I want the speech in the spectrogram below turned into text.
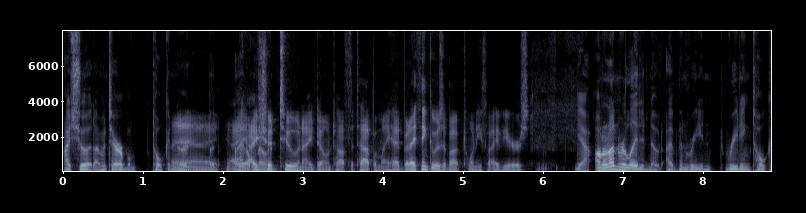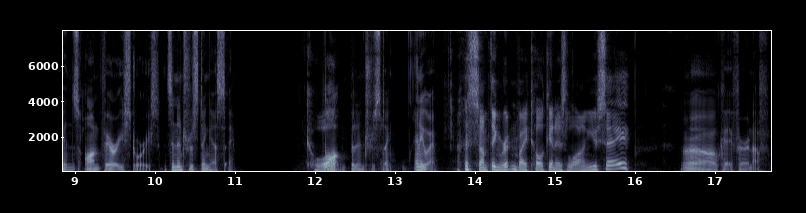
I should. I'm a terrible Tolkien nerd, but Uh, I, don't I, know should it. too, and I don't off the top of my head, but I think it was about 25 years. Yeah. On an unrelated note, I've been reading reading Tolkien's On Fairy Stories. It's an interesting essay. Cool. Long, but interesting. Anyway. Something written by Tolkien is long, you say? Oh, okay, fair enough.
